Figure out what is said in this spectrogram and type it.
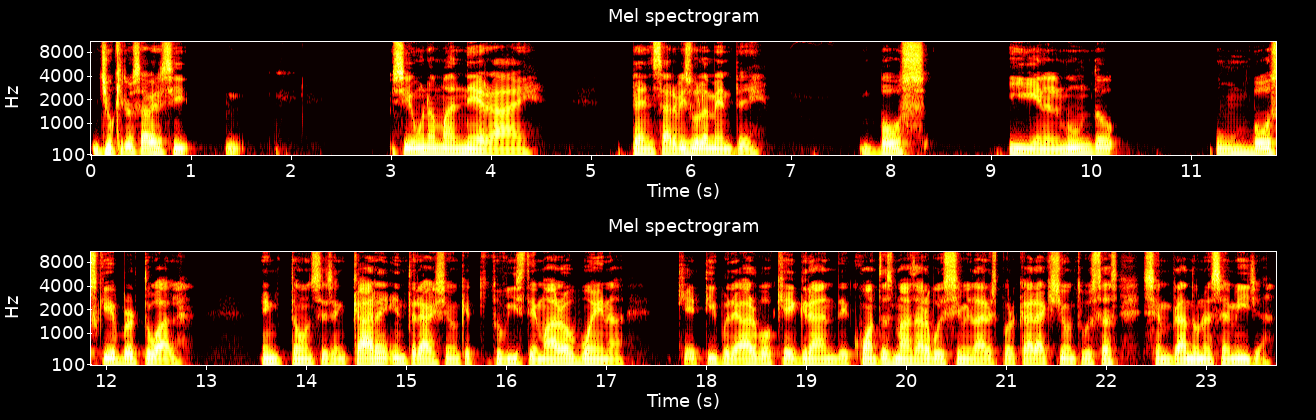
Yo quiero saber si, si una manera hay pensar visualmente vos y en el mundo bosque virtual. Entonces, en cada interacción que tuviste, mala o buena, qué tipo de árbol, qué grande, cuántos más árboles similares por cada acción tú estás sembrando una semilla.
